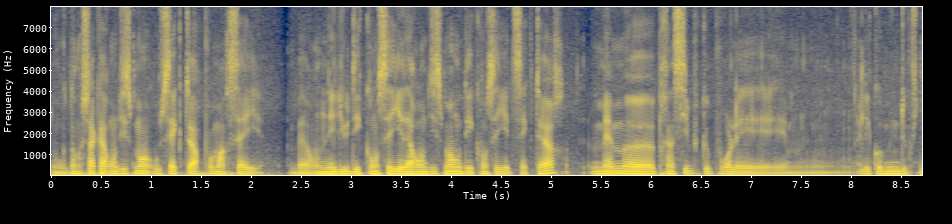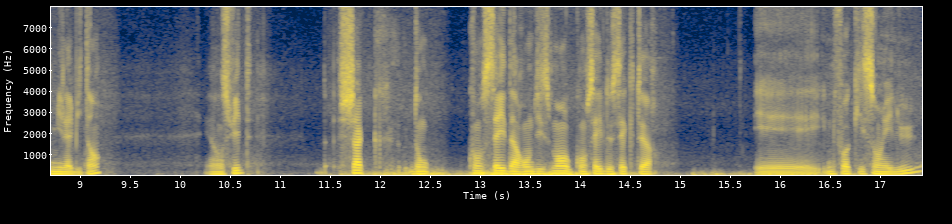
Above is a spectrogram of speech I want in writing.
Donc dans chaque arrondissement ou secteur pour Marseille, ben, on élit des conseillers d'arrondissement ou des conseillers de secteur. Même euh, principe que pour les, les communes de plus de 1000 habitants. Et ensuite, chaque donc, conseil d'arrondissement ou conseil de secteur, et une fois qu'ils sont élus,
